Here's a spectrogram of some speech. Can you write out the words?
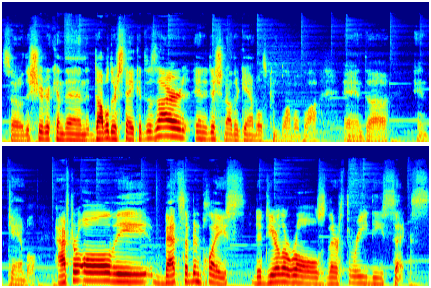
So the shooter can then double their stake if desired. In addition, other gambles can blah blah blah and uh, and gamble. After all the bets have been placed, the dealer rolls their 3d6.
